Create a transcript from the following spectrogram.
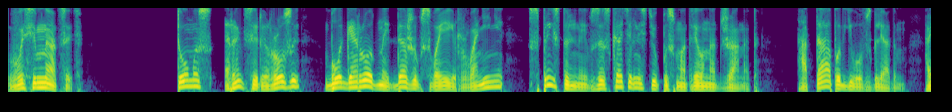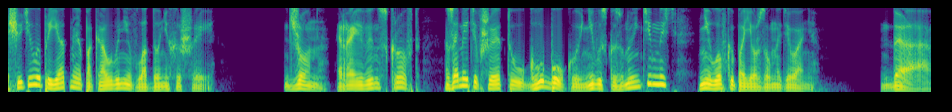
18. Томас, рыцарь Розы, благородный даже в своей рванине, с пристальной взыскательностью посмотрел на Джанет. А та, под его взглядом, ощутила приятное покалывание в ладонях и шее. Джон Рейвенскрофт, заметивший эту глубокую невысказанную интимность, неловко поерзал на диване. «Да.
